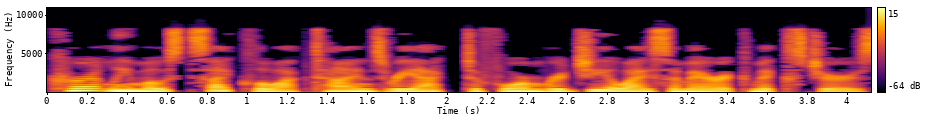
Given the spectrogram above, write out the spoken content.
Currently most cyclooctynes react to form regioisomeric mixtures.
